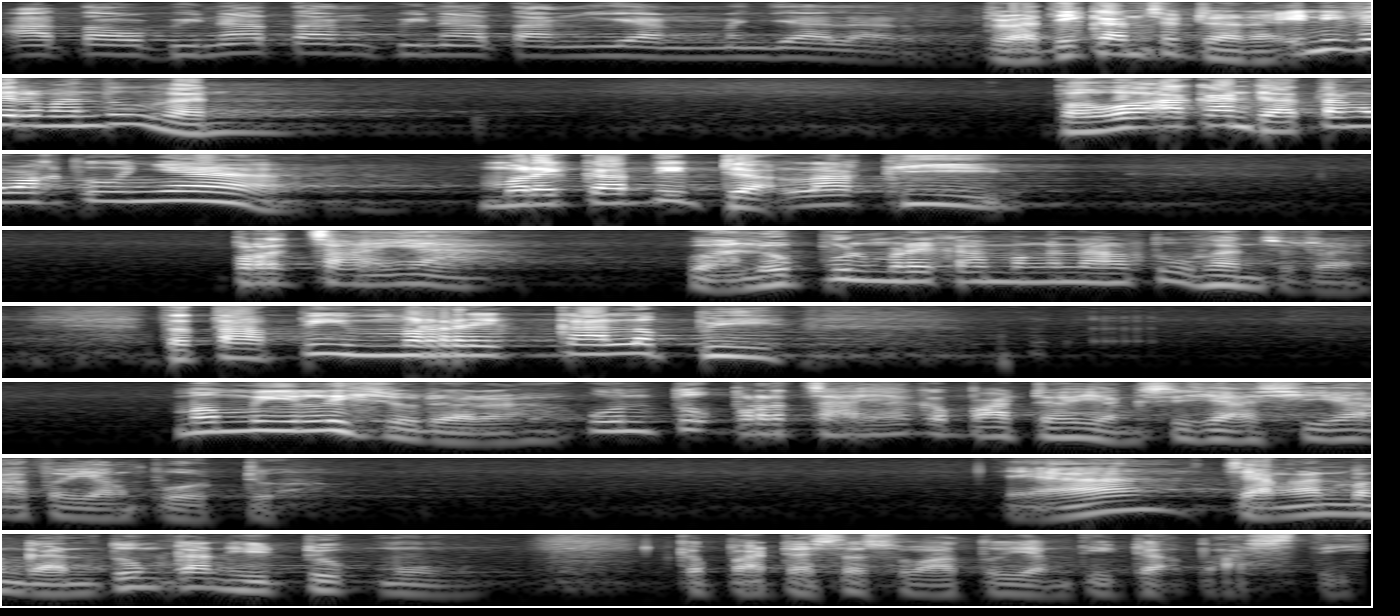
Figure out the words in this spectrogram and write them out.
atau binatang-binatang yang menjalar. Perhatikan saudara, ini firman Tuhan bahwa akan datang waktunya. Mereka tidak lagi percaya. Walaupun mereka mengenal Tuhan Saudara. Tetapi mereka lebih memilih Saudara untuk percaya kepada yang sia-sia atau yang bodoh. Ya jangan menggantungkan hidupmu kepada sesuatu yang tidak pasti.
